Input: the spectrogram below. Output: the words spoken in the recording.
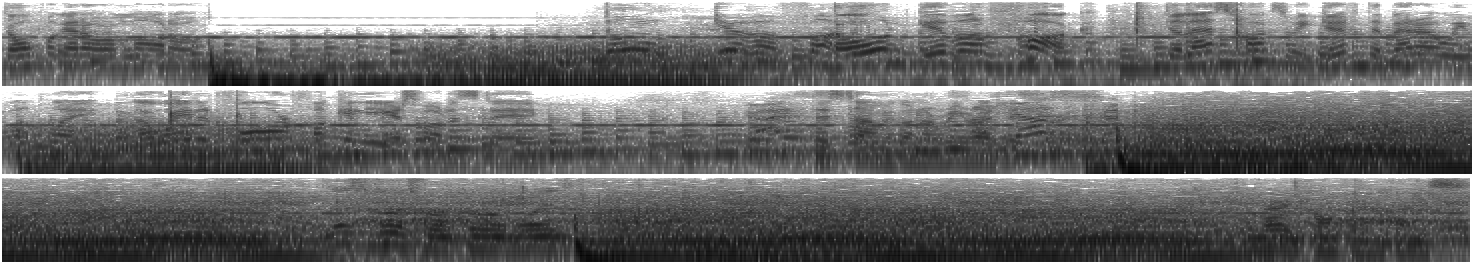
Don't forget our motto. Don't give a fuck. Don't give a fuck. The less fucks we give, the better we will play. I waited four fucking years for this day. Guys? This time we're gonna rewrite history. Let's do it for a cool, boys. I'm very confident, guys.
